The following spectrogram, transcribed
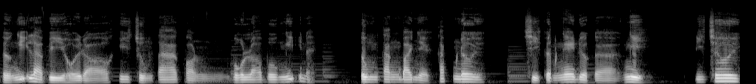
tớ nghĩ là vì hồi đó khi chúng ta còn vô lo vô nghĩ này, tung tăng bay nhảy khắp nơi, chỉ cần nghe được à, nghỉ, đi chơi,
